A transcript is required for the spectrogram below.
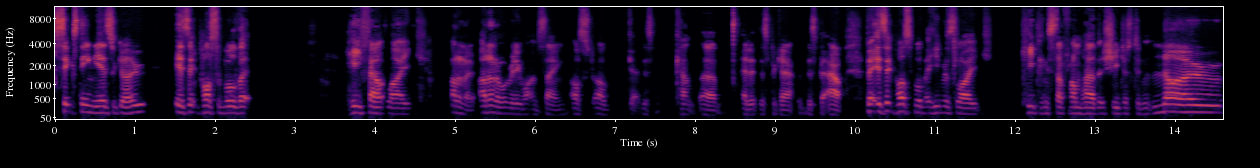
16 years ago, is it possible that he felt like I don't know. I don't know really what I'm saying. I'll I'll get this can't uh, edit this bit out. This bit out. But is it possible that he was like keeping stuff from her that she just didn't know?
